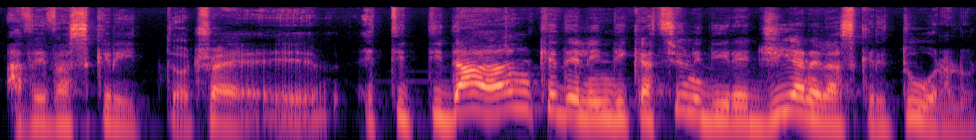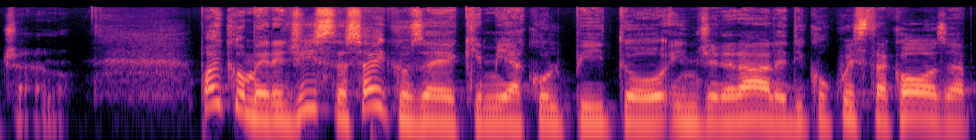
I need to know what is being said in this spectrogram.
aveva scritto, cioè, eh, e ti, ti, dà anche delle indicazioni di regia nella scrittura, Luciano. Poi come regista, sai cos'è che mi ha colpito in generale? Dico questa cosa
